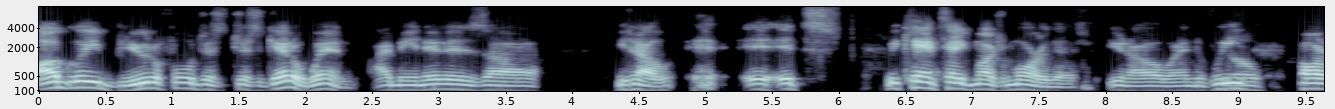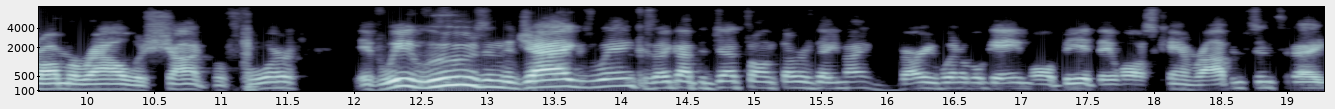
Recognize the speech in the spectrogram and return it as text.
Ugly, beautiful, just just get a win. I mean, it is. uh You know, it, it's we can't take much more of this. You know, and if we no thought our morale was shot before. If we lose and the Jags win, because they got the Jets on Thursday night, very winnable game, albeit they lost Cam Robinson today.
